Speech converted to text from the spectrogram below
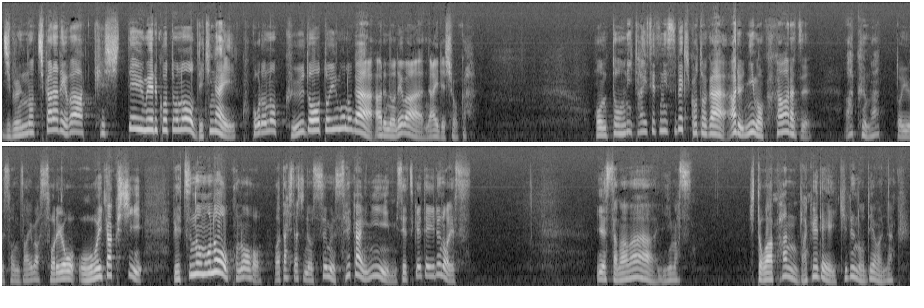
自分の力では決して埋めることのできない心の空洞というものがあるのではないでしょうか。本当に大切にすべきことがあるにもかかわらず悪魔という存在はそれを覆い隠し別のものをこの私たちの住む世界に見せつけているのです。イエス様は言います。人はパンだけで生きるのではなく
